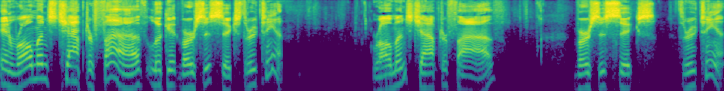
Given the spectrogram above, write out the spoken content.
In Romans chapter 5, look at verses 6 through 10. Romans chapter 5, verses 6 through 10.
